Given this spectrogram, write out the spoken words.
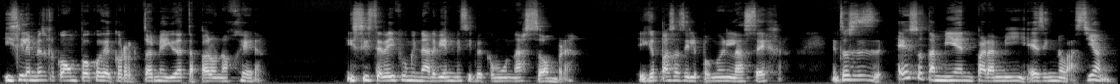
y si le mezclo con un poco de corrector me ayuda a tapar una ojera. Y si se ve difuminar bien me sirve como una sombra. ¿Y qué pasa si le pongo en la ceja? Entonces, eso también para mí es innovación.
